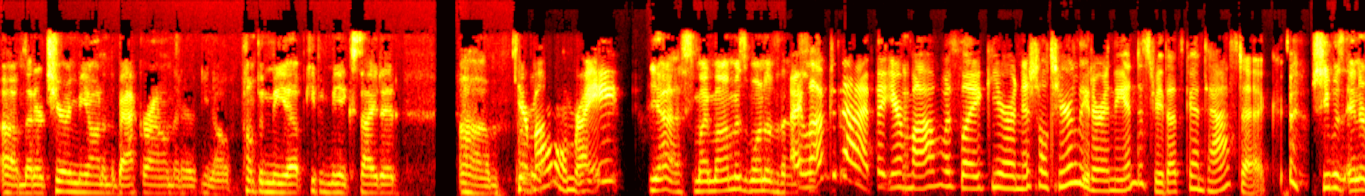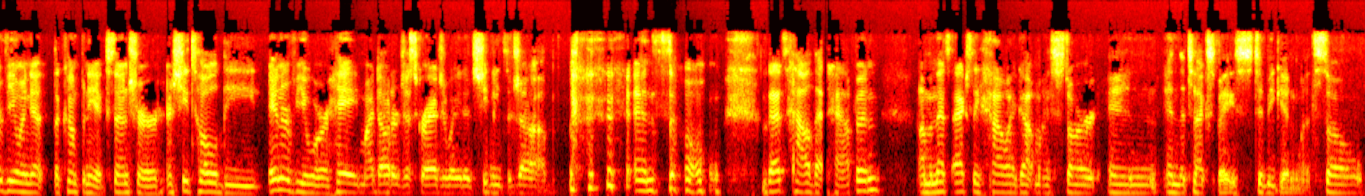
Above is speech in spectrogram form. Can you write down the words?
um, that are cheering me on in the background, that are you know pumping me up, keeping me excited. Um, Your mom, right? Yes, my mom is one of them. I loved that that your mom was like your initial cheerleader in the industry. That's fantastic. she was interviewing at the company Accenture and she told the interviewer, "Hey, my daughter just graduated. She needs a job." and so that's how that happened. Um, and that's actually how I got my start in in the tech space to begin with. So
